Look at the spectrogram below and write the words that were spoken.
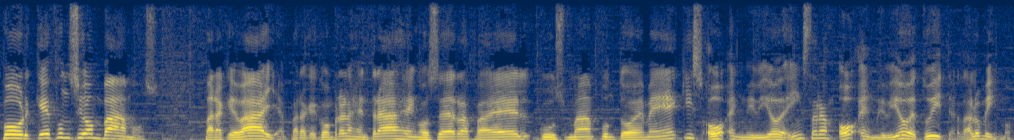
¿por qué función vamos? Para que vayan, para que compren las entradas en joserrafaelguzmán.mx o en mi video de Instagram o en mi video de Twitter, da lo mismo.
